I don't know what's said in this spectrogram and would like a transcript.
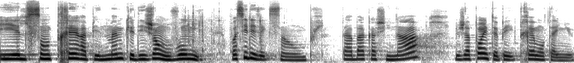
et elles sont très rapides, même que des gens ont vomi. Voici des exemples. Tabakashina, le Japon est un pays très montagneux,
